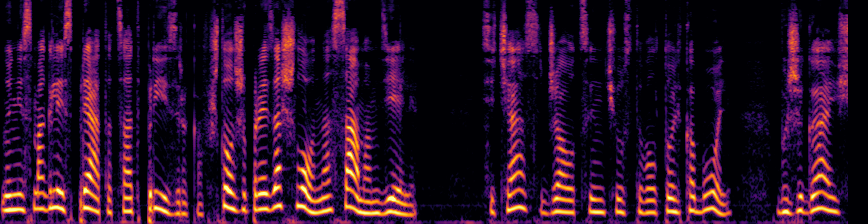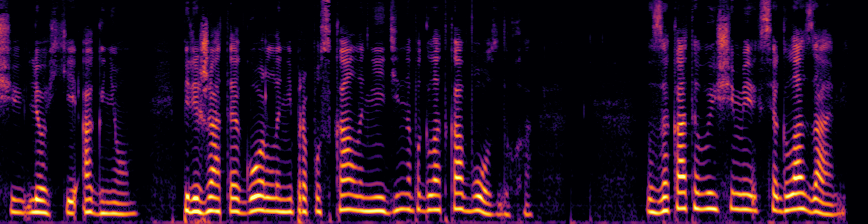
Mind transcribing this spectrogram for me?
но не смогли спрятаться от призраков. Что же произошло на самом деле? Сейчас Джао Цин чувствовал только боль, выжигающую легкие огнем. Пережатое горло не пропускало ни единого глотка воздуха. С закатывающимися глазами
